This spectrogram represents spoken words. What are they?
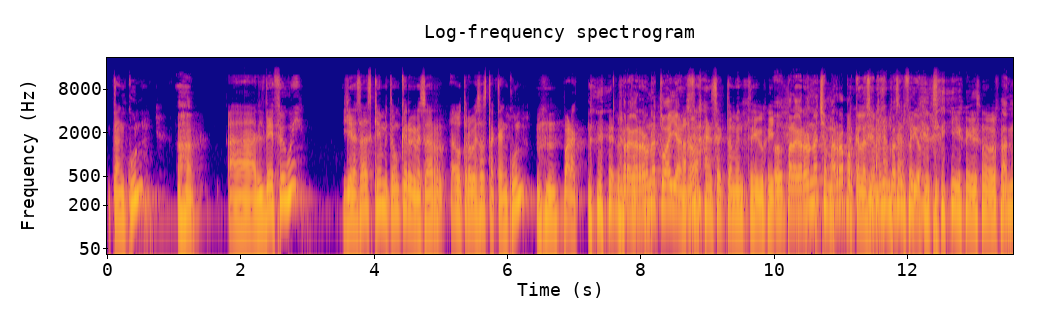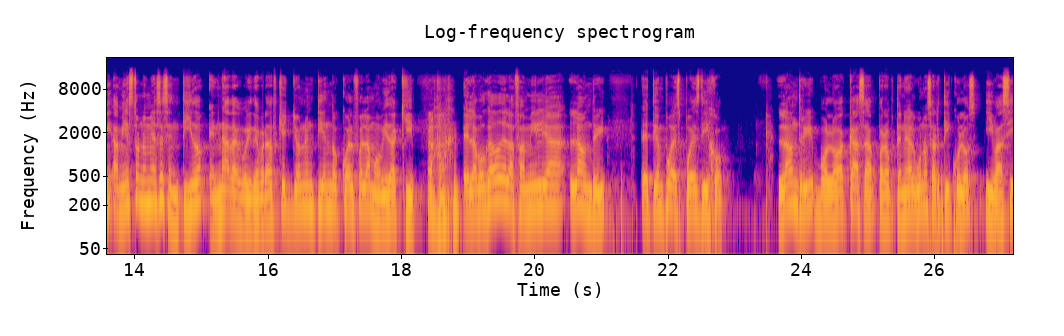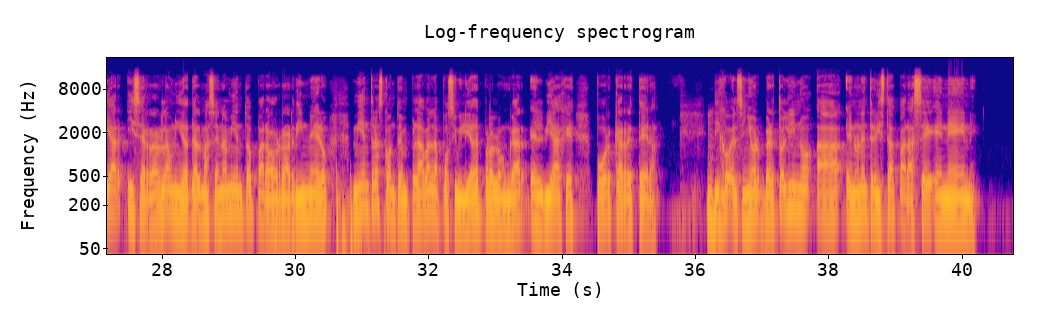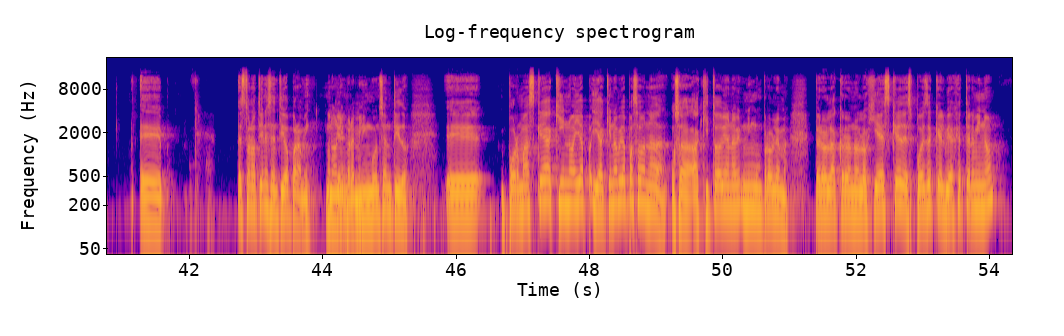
Cancún Ajá. al DF, güey. Y ya sabes qué, me tengo que regresar otra vez hasta Cancún para... para agarrar una toalla, ¿no? exactamente, güey. para agarrar una chamarra porque en la Ciudad de México hace frío. sí, güey. A mí, a mí esto no me hace sentido en nada, güey. De verdad que yo no entiendo cuál fue la movida aquí. Ajá. El abogado de la familia Laundry, eh, tiempo después, dijo... Laundry voló a casa para obtener algunos artículos y vaciar y cerrar la unidad de almacenamiento para ahorrar dinero mientras contemplaban la posibilidad de prolongar el viaje por carretera. Dijo el señor Bertolino en una entrevista para CNN. Eh, esto no tiene sentido para mí. No, tiene para mí. ningún sentido. Eh, por más que aquí no haya, y aquí no había pasado nada, o sea, aquí todavía no hay ningún problema, pero la cronología es que después de que el viaje terminó,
